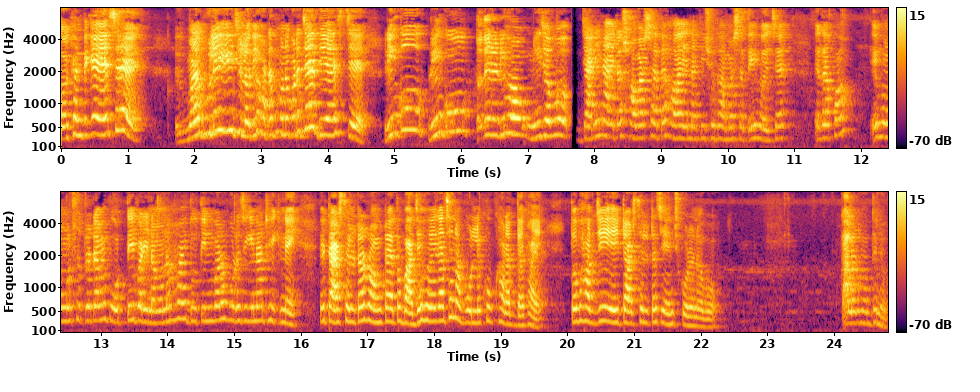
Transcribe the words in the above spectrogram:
ওখান থেকে এসে মানে ভুলেই গিয়েছিল দিয়ে হঠাৎ মনে পড়েছে দিয়ে এসছে। রিঙ্কু রিঙ্কু তাদের রেডি হও নিয়ে যাব। জানি না এটা সবার সাথে হয় নাকি শুধু আমার সাথেই হয়েছে। এ দেখো এই মঙ্গলসূত্রটা আমি পরতেই পারি না। মনে হয় দু তিনবারও পরেছি কিনা ঠিক নেই। এই টার্সেলটার রংটা এত বাজে হয়ে গেছে না পরলে খুব খারাপ দেখায়। তো ভাবছি এই টার্সেলটা চেঞ্জ করে নেব। কালোর মধ্যে নেব।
